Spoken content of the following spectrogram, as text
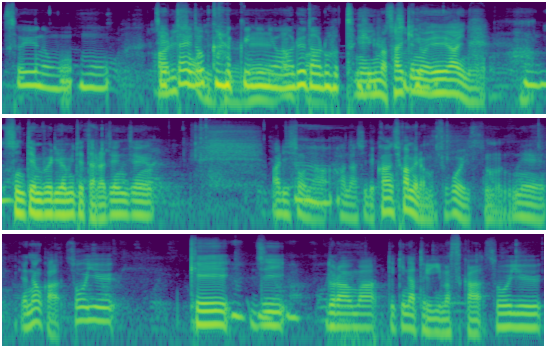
そういうのももう絶対どっかの国にはあるだろうというね、今最近の AI のうん。進展ぶりを見てたら全然ありそうな話で、監視カメラもすごいですもんね。いやなんかそういう刑事ドラマ的なといいますかそういう、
